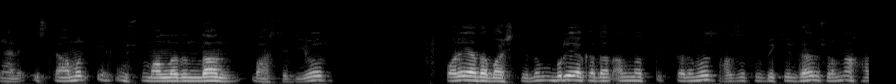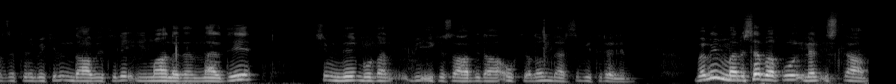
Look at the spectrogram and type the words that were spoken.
yani İslam'ın ilk Müslümanlarından bahsediyor. Oraya da başlayalım. Buraya kadar anlattıklarımız Hazreti Bekir'den sonra Hazreti Bekir'in davetiyle iman edenlerdi. Şimdi buradan bir iki sahabi daha okuyalım, dersi bitirelim. Ve mimmen sebeku ilel İslam.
